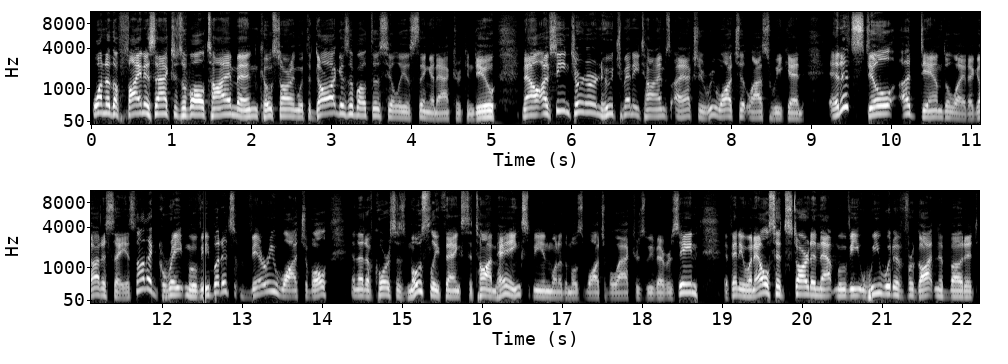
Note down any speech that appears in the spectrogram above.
one of the finest actors of all time, and co starring with the dog is about the silliest thing an actor can do. Now, I've seen Turner and Hooch many times. I actually rewatched it last weekend, and it's still a damn delight. I gotta say, it's not a great movie, but it's very watchable. And that, of course, is mostly thanks to Tom Hanks being one of the most watchable actors we've ever seen. If anyone else had starred in that movie, we would have forgotten about it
